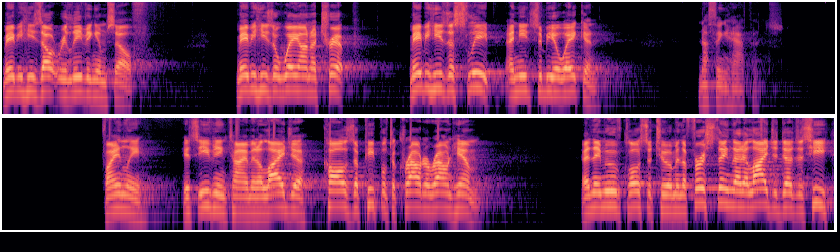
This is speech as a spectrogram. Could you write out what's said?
Maybe he's out relieving himself. Maybe he's away on a trip. Maybe he's asleep and needs to be awakened. Nothing happens. Finally, it's evening time, and Elijah calls the people to crowd around him. And they move closer to him. And the first thing that Elijah does is he,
